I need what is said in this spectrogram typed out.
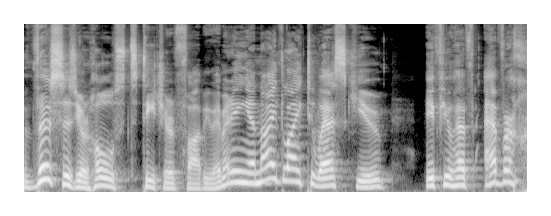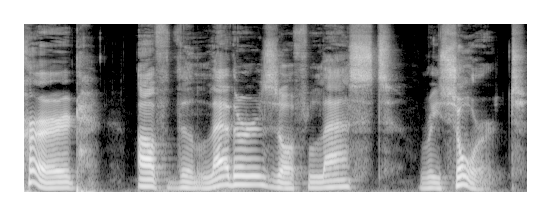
This is your host, teacher Fabio Emery, and I'd like to ask you if you have ever heard of the letters of last resort.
